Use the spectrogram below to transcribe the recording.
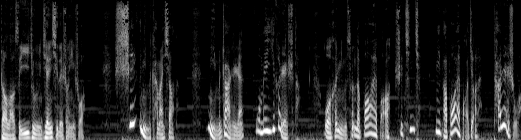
赵老四依旧用尖细的声音说：“谁跟你们开玩笑呢？你们这儿的人，我没一个认识的。我和你们村的包爱宝是亲戚，你把包爱宝叫来，他认识我。”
